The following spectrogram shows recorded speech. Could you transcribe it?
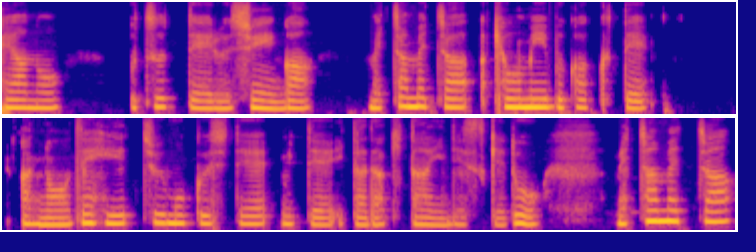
部屋の映っているシーンがめちゃめちゃ興味深くて、あの、ぜひ注目してみていただきたいんですけど、めちゃめちゃ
